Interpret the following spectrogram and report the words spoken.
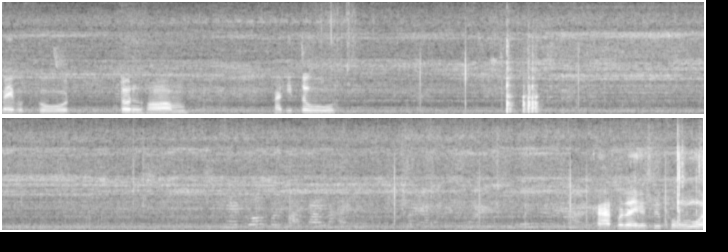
ใบมะกรูด ต้นหอมผักอีตู ขาดไปเลยก็คือผงนัว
